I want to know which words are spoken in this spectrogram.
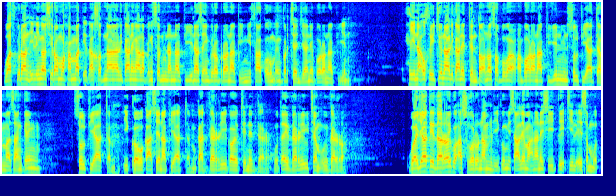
Waskuran ilinga sira Muhammad it akhadna nalikane ngalap ingsun minan nabiyina sing pira-pira nabi mitsaqahum ing perjanjiane para nabiyin. Hina ukhriju nalikane den tokno sapa para nabiyin min sulbi Adam saking sulbi Adam, iku wekase Nabi Adam, kadzarri kaya dene dzar, utahe dzarri jam'u dzarrah. Wajah dzarrah iku asgharu namli, iku misale maknane sithik cilike semut.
